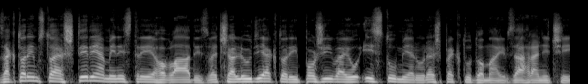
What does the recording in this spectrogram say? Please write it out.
za ktorým stoja štyria ministri jeho vlády, zväčša ľudia, ktorí požívajú istú mieru rešpektu doma aj v zahraničí.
